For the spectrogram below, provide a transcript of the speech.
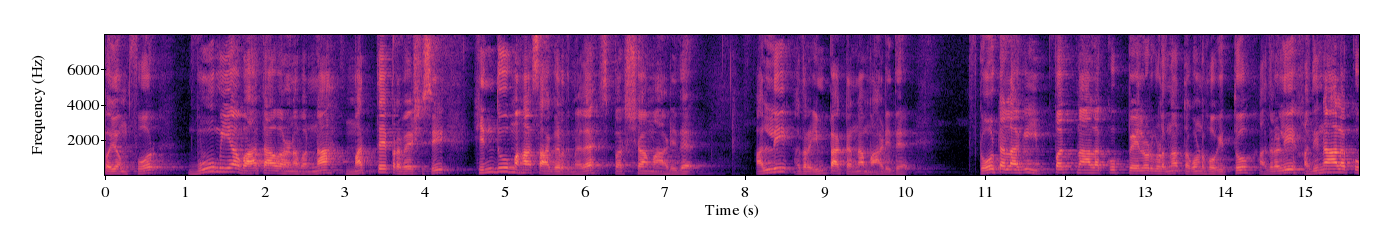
ಪಯಂ ಫೋರ್ ಭೂಮಿಯ ವಾತಾವರಣವನ್ನು ಮತ್ತೆ ಪ್ರವೇಶಿಸಿ ಹಿಂದೂ ಮಹಾಸಾಗರದ ಮೇಲೆ ಸ್ಪರ್ಶ ಮಾಡಿದೆ. ಅಲ್ಲಿ ಅದರ ಇಂಪ್ಯಾಕ್ಟನ್ನು ಮಾಡಿದೆ. ಟೋಟಲ್ ಆಗಿ ಇಪ್ಪತ್ನಾಲ್ಕು ಪೇಲೋಡ್ಗಳನ್ನು ತಗೊಂಡು ಹೋಗಿತ್ತು. ಅದರಲ್ಲಿ ಹದಿನಾಲ್ಕು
